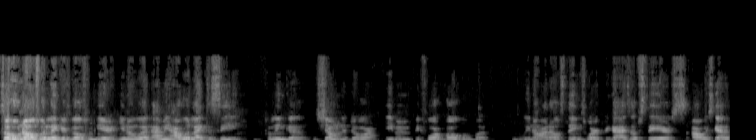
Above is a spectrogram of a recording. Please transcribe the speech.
so who knows where the Lakers go from here? You know what? I mean, I would like to see Pelinka shown the door even before Vogel, but we know how those things work. The guys upstairs always got to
